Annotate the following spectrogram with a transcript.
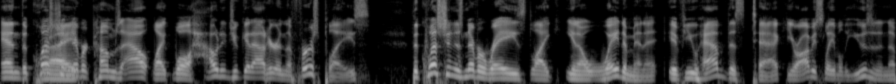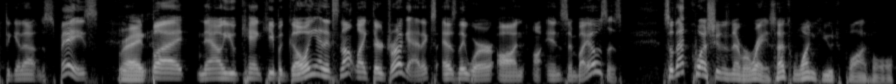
And the question Right. never comes out like, well, how did you get out here in the first place? The question is never raised like, you know, wait a minute, if you have this tech, you're obviously able to use it enough to get out into space Right. but now you can't keep it going and it's not like they're drug addicts as they were on, on in symbiosis so that question is never raised that's one huge plot hole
